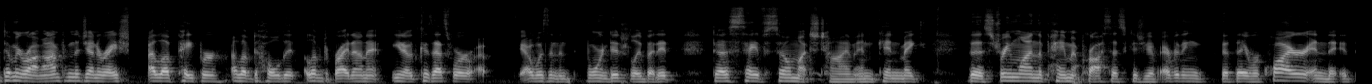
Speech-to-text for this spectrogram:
don't be wrong, I'm from the generation. I love paper. I love to hold it. I love to write on it, you know, because that's where I wasn't born digitally, but it does save so much time and can make the streamline the payment process because you have everything that they require and it,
